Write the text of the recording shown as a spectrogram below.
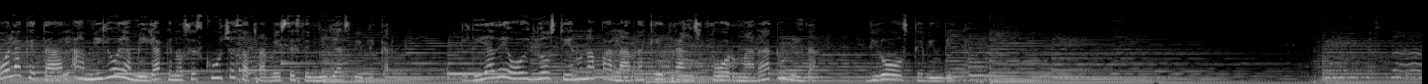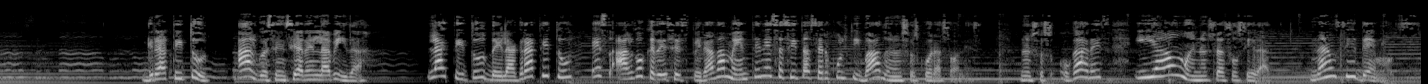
Hola, ¿qué tal, amigo y amiga que nos escuchas a través de Semillas Bíblicas? El día de hoy Dios tiene una palabra que transformará tu vida. Dios te bendiga. Gratitud, algo esencial en la vida. La actitud de la gratitud es algo que desesperadamente necesita ser cultivado en nuestros corazones, nuestros hogares y aún en nuestra sociedad. Nancy Demos.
